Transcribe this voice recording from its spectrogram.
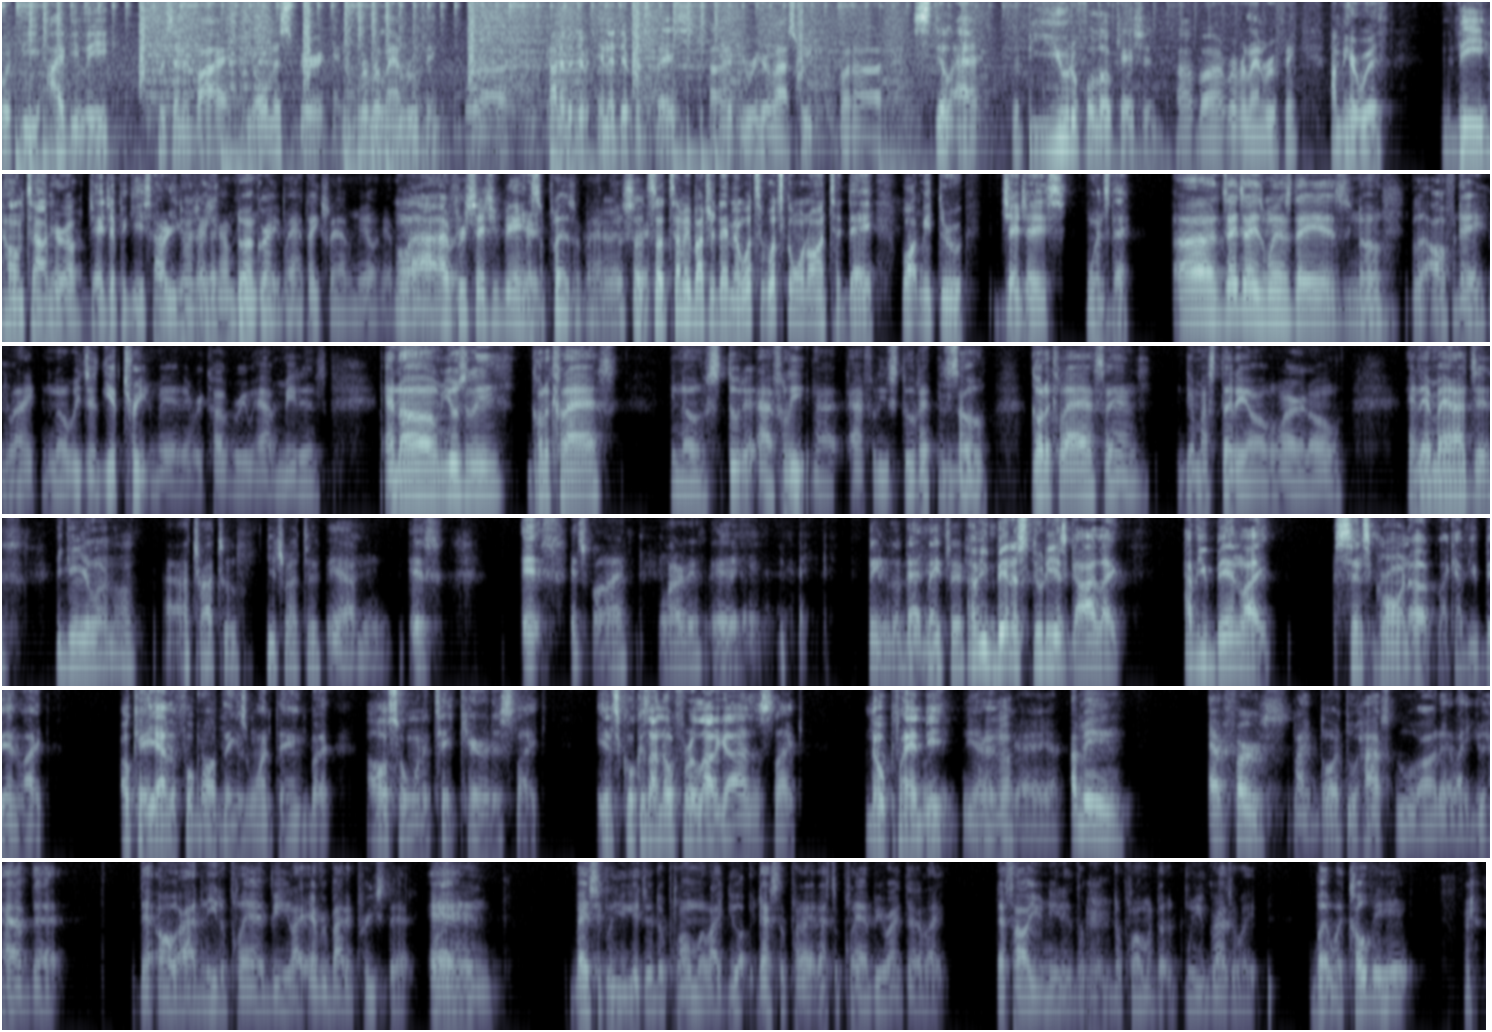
with the Ivey League, presented by the Ole Miss Spirit and Riverland Roofing. We're uh, kind of in a different space uh, if you were here last week, but uh, still at the beautiful location of uh, Riverland Roofing. I'm here with the hometown hero, JJ Pegues. How are you doing, JJ? I'm doing great, man. Thanks for having me on here. man. Well, I appreciate you being here. It's a pleasure, man. Uh, so, sure. so tell me about your day, man. What's what's going on today? Walk me through JJ's Wednesday. Uh, JJ's Wednesday is you know little off day. Mhm. Like you know, we just get treatment and recovery. We have meetings, and um, usually go to class. You know, student athlete, not athlete student. Mm. So go to class and get my study on, learn on, and then man, I just You getting your learn on? I, I try to. You try to. Yeah, I mean, it's it's it's fun learning and things of that nature. Have you been a studious guy? Like, have you been like since growing up? Like, have you been like, okay, yeah, the football thing is one thing, but I also want to take care of this like in school because I know for a lot of guys it's like no plan B. Yeah, you know? yeah, yeah, yeah. I mean, at first, like going through high school, all that, like you have that that oh, I need a plan B. Like everybody preached that, Right. and basically you get your diploma. Like you, that's the plan. That's the plan B right there. Like that's all you need is the Mm. diploma to, when you graduate. But when COVID hit,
